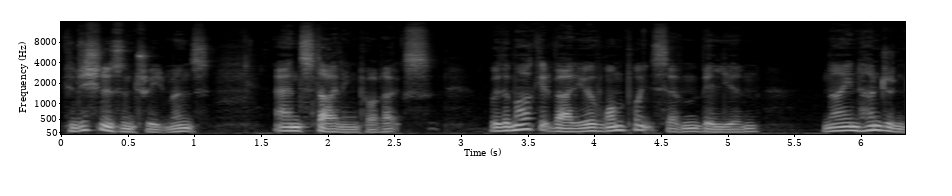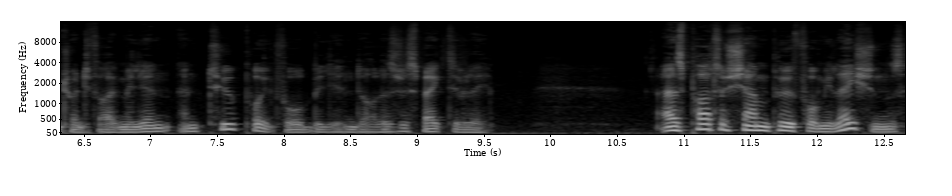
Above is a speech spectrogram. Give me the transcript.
conditioners and treatments, and styling products, with a market value of 1.7 billion, 925 million, and 2.4 billion dollars respectively. As part of shampoo formulations,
